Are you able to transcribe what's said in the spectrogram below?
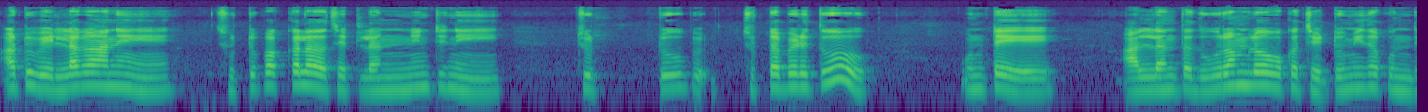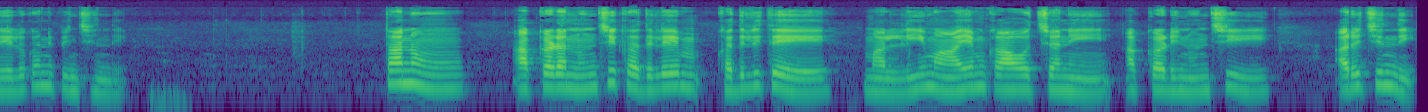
అటు వెళ్ళగానే చుట్టుపక్కల చెట్లన్నింటినీ చుట్టూ చుట్టబెడుతూ ఉంటే అల్లంత దూరంలో ఒక చెట్టు మీద కుందేలు కనిపించింది. తను అక్కడ నుంచి కదిలే కదిలితే మళ్ళీ మాయం కావచ్చని అక్కడి నుంచి అరిచింది.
